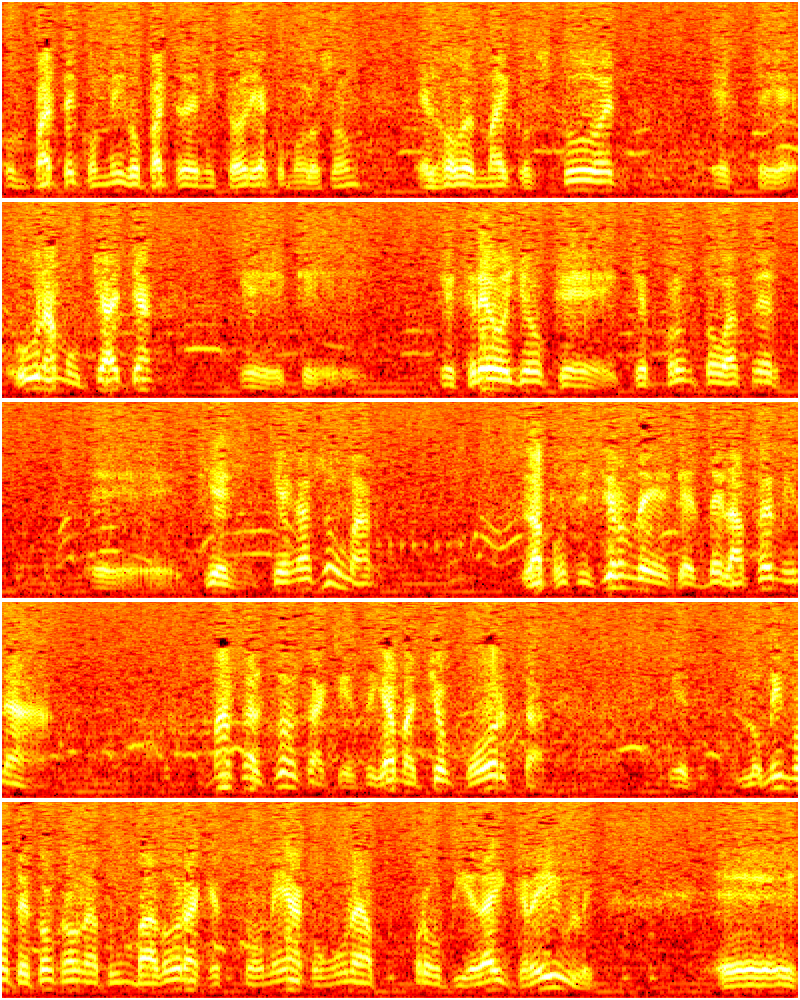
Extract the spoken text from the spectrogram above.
comparten conmigo parte de mi historia, como lo son el joven Michael Stewart, este, una muchacha que, que- creo yo que, que pronto va a ser eh, quien, quien asuma la posición de, de- la fémina más salsosa que se llama Choco Horta, que lo mismo te toca una tumbadora que sonea con una propiedad increíble. Eh,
